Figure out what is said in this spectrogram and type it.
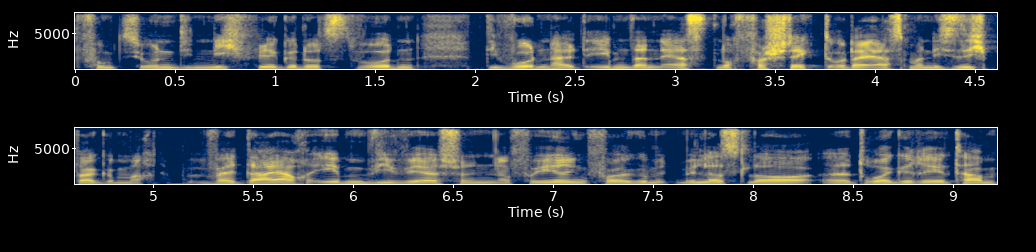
Funktionen, die nicht viel genutzt wurden, die wurden halt eben dann erst noch versteckt oder erstmal nicht sichtbar gemacht. Weil da ja auch eben, wie wir ja schon in der vorherigen Folge mit Miller's Law äh, drüber geredet haben,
